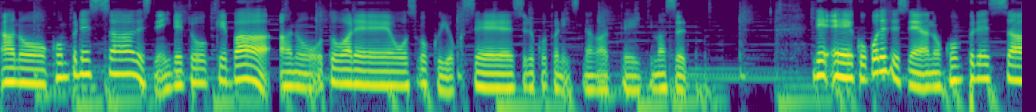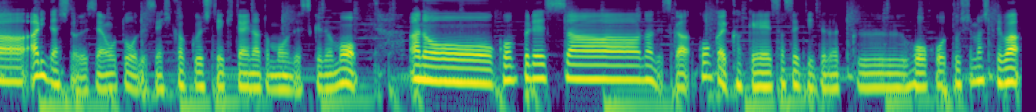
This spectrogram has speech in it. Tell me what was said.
あの、コンプレッサーですね、入れておけば、あの、音割れをすごく抑制することにつながっていきます。で、えーここでですね、あの、コンプレッサーありなしのですね、音をですね、比較していきたいなと思うんですけども、あのーコンプレッサーなんですが、今回かけさせていただく方法としましては、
